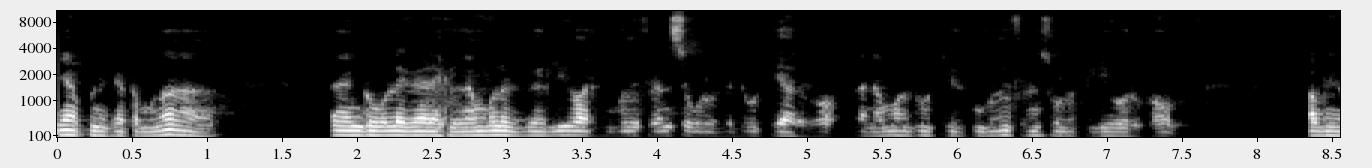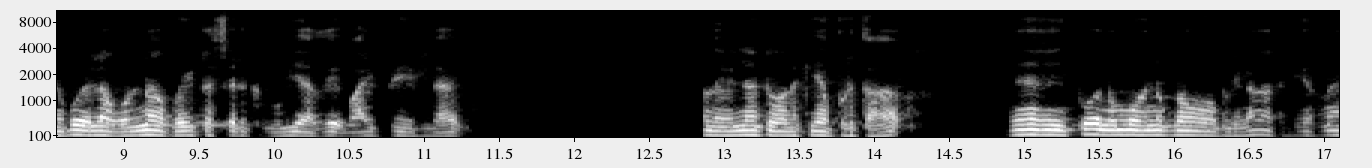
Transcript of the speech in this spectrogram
ஏன் அப்படின்னு கேட்டோம்னா இங்கே உள்ள வேலைகள் நம்மளுக்கு லீவாக இருக்கும்போது ஃப்ரெண்ட்ஸுங்களுக்கு டியூட்டியாக இருக்கும். இல்லை நம்மளுக்கு டியூட்டி இருக்கும்போது ஃப்ரெண்ட்ஸுங்களுக்கு லீவ் இருக்கும். அப்படிங்கிறப்போ எல்லாம் ஒன்றா போய் ட்ரெஸ் எடுக்க முடியாது. வாய்ப்பே இல்லை. அந்த வெளிநாட்டு வாழ்க்கையே அப்படித்தான். இப்போது நம்ம என்ன பண்ணுவோம் அப்படின்னா திடீர்னு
